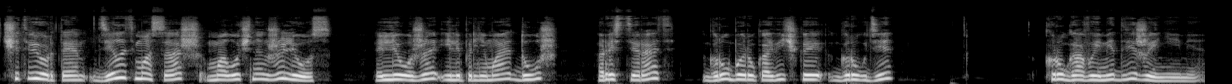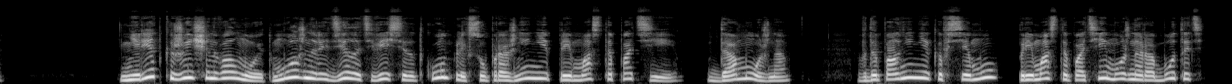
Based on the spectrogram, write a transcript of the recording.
Четвертое. Делать массаж молочных желез, лежа или принимая душ, растирать грубой рукавичкой груди круговыми движениями. Нередко женщин волнует, можно ли делать весь этот комплекс упражнений при мастопатии. Да, можно. В дополнение ко всему, при мастопатии можно работать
